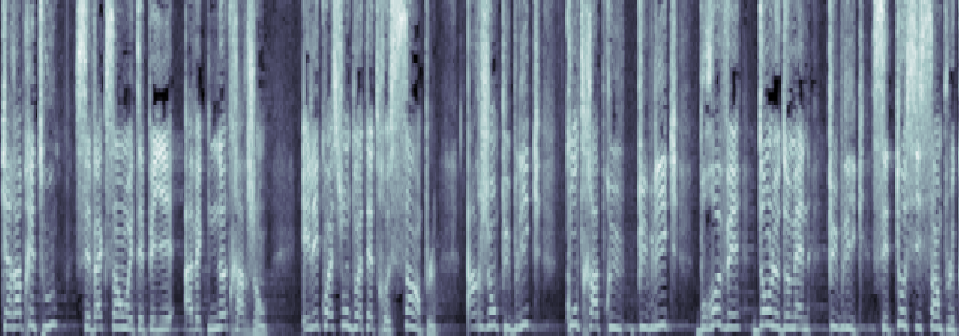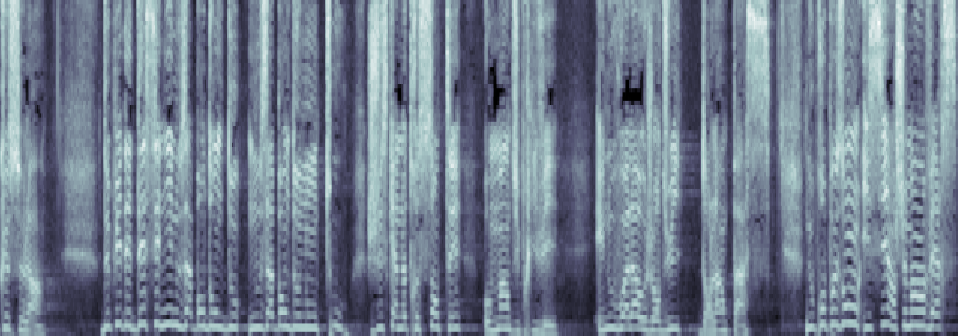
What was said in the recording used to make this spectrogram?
car après tout ces vaccins ont été payés avec notre argent et l'équation doit être simple argent public contrat public brevet dans le domaine public c'est aussi simple que cela. depuis des décennies nous abandonnons, nous abandonnons tout jusqu'à notre santé aux mains du privé et nous voilà aujourd'hui dans l'impasse. nous proposons ici un chemin inverse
